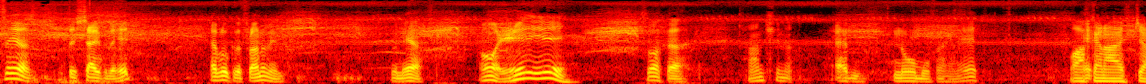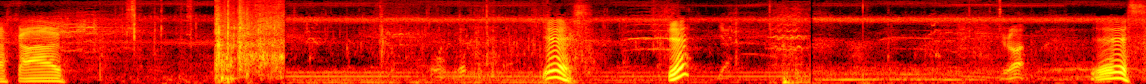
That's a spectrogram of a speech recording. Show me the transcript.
See how the shape of the head? Have a look at the front of him. The mouth. Oh yeah, yeah. It's like a Punching it. abnormal fucking head. Like an oath, Jacko. Yes. Yeah? You're right. Yes.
